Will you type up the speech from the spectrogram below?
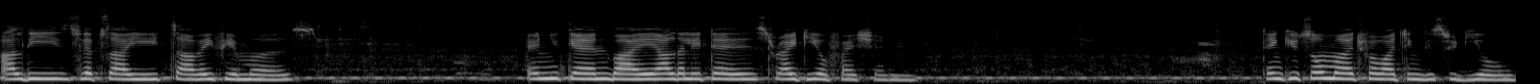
all these websites are very famous. And you can buy all the latest variety of fashion. Thank you so much for watching this video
